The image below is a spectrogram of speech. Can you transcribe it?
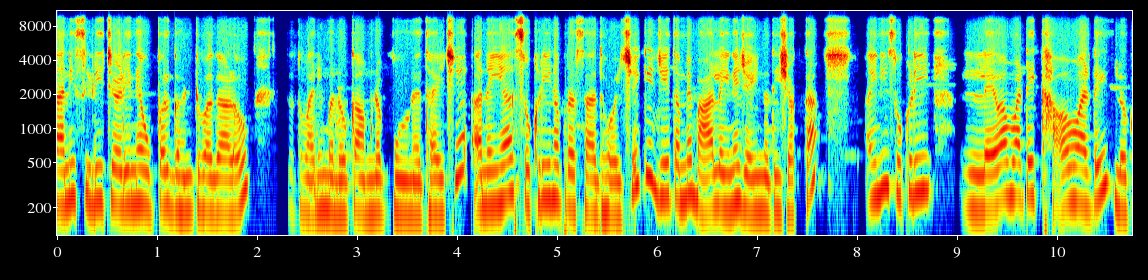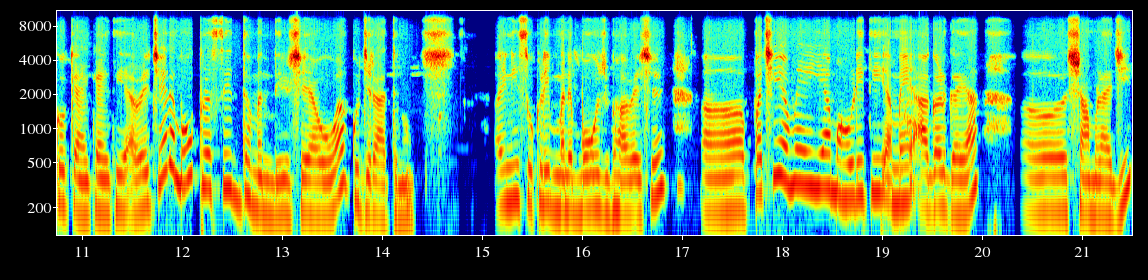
નાની સીડી ચડીને ઉપર ઘંટ વગાડો, તો તમારી મનોકામના પૂર્ણ થાય છે. અને અહીંયા સુખડીનો પ્રસાદ હોય છે કે જે તમે બહાર લઈને જઈ નથી શકતા. અહીંની સુખડી લેવા માટે, ખાવા માટે લોકો ક્યાંય ક્યાંયથી આવે છે અને બહુ પ્રસિદ્ધ મંદિર છે આવું ગુજરાતનું. અહીંની સુખડી મને બહુ જ ભાવે છે. પછી અમે અહીંયા મહુડીથી અમે આગળ ગયા. શામળાજી.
